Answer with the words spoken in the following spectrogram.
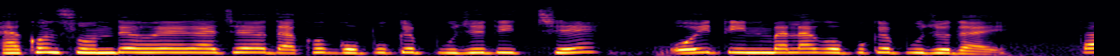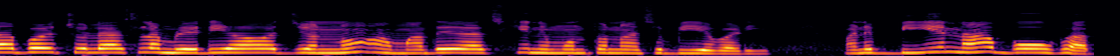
এখন সন্ধে হয়ে গেছে, দেখো, গপুকে পুজো দিচ্ছে। ওই তিনবেলা গপুকে পুজো দেয়। তারপরে চলে আসলাম রেডি হওয়ার জন্য। আমাদের আজকে নিমন্ত্রণ আছে বিয়ে বাড়ি। মানে বিয়ে না, বউ ভাত।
